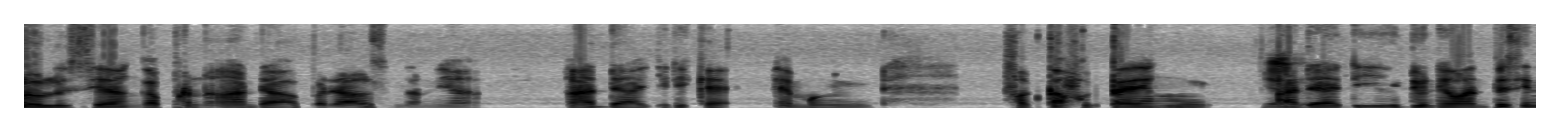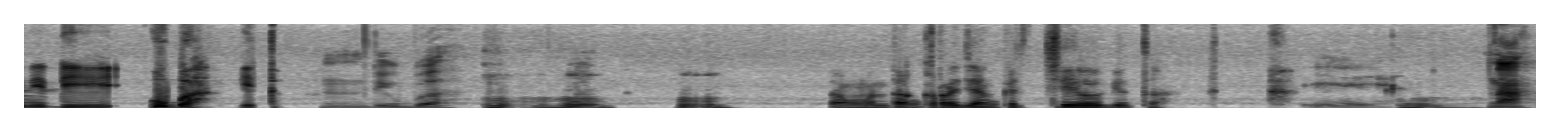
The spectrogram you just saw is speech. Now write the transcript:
lulus ya nggak pernah ada, padahal sebenarnya ada. Jadi kayak emang fakta-fakta yang Yang ada di dunia One Piece ini diubah gitu. mm, diubah. Mentang-mentang kerajaan kecil gitu. Iya. Nah,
